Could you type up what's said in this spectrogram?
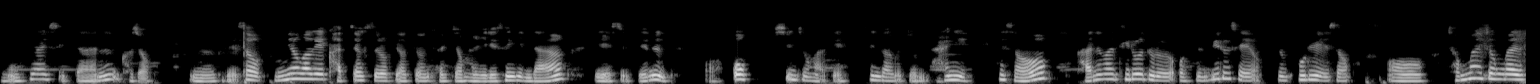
후회할 수 있다는 거죠. 음, 그래서 분명하게 갑작스럽게 어떤 결정할 일이 생긴다 이랬을 때는 어, 꼭 신중하게 생각을 좀 많이 해서 가능한 뒤로 들어 어떤 미루세요. 좀 보류해서 어, 정말 정말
